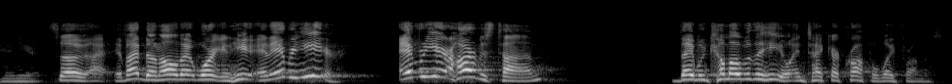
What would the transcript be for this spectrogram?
in here? So I, if I'd done all that work in here, and every year, every year at harvest time, they would come over the hill and take our crop away from us.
